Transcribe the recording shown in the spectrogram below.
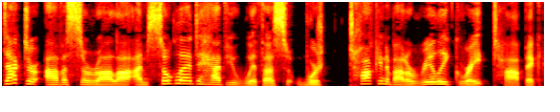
Dr. Avasarala, I'm so glad to have you with us. We're talking about a really great topic.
